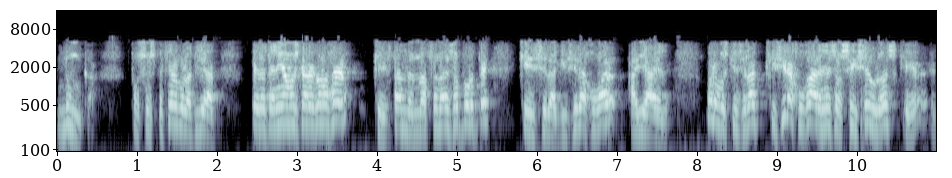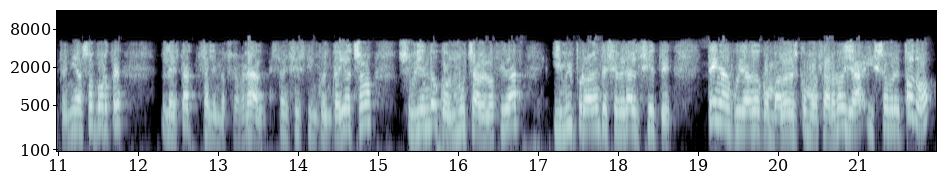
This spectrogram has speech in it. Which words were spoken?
nunca, por su especial volatilidad. Pero teníamos que reconocer que estando en una zona de soporte, que se la quisiera jugar allá él. Bueno, pues quien se la quisiera jugar en esos 6 euros que tenía soporte, le está saliendo fenomenal. Está en 6.58, subiendo con mucha velocidad y muy probablemente se verá el 7. Tengan cuidado con valores como Zardoya y sobre todo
